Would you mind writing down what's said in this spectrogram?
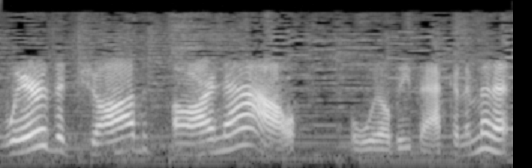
Where the Jobs Are Now. We'll be back in a minute.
